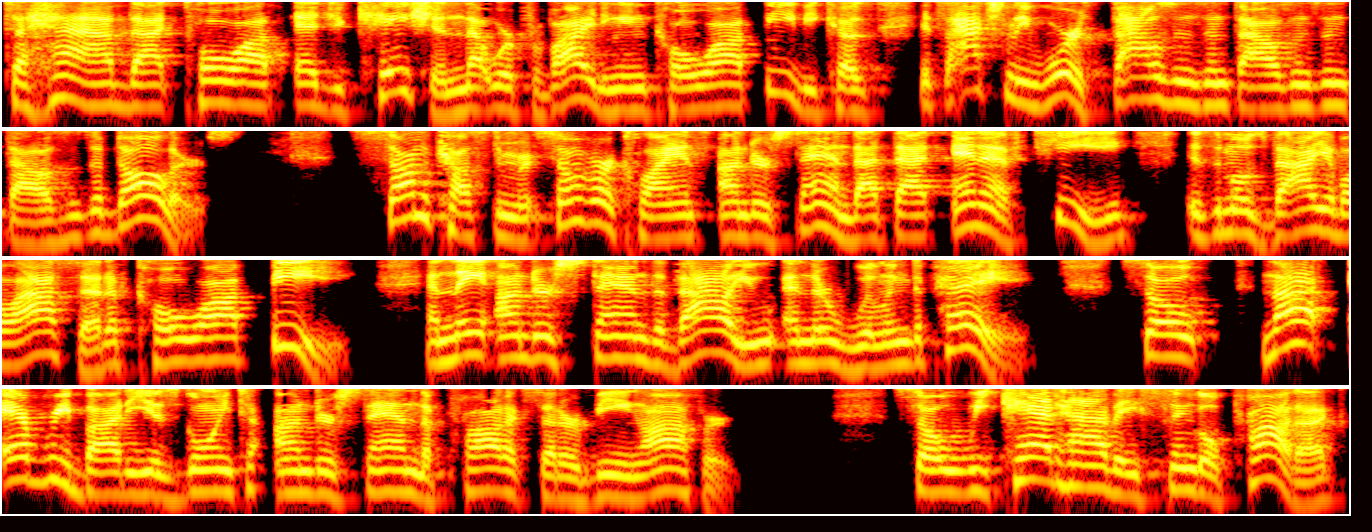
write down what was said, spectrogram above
to have that co-op education that we're providing in co-op b because it's actually worth thousands and thousands and thousands of dollars some customers, some of our clients understand that that NFT is the most valuable asset of co-op B, and they understand the value and they're willing to pay. So not everybody is going to understand the products that are being offered. So we can't have a single product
